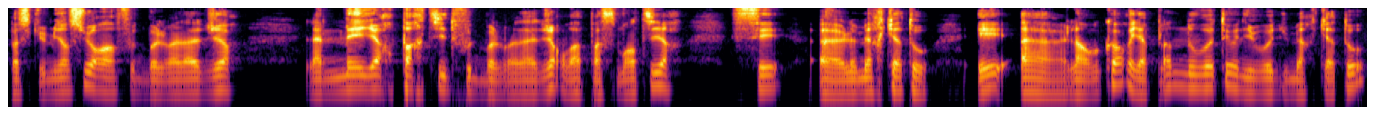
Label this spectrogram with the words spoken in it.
parce que bien sûr, un hein, Football Manager, la meilleure partie de Football Manager, on va pas se mentir, c'est euh, le mercato. Et euh, là encore, il y a plein de nouveautés au niveau du mercato.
